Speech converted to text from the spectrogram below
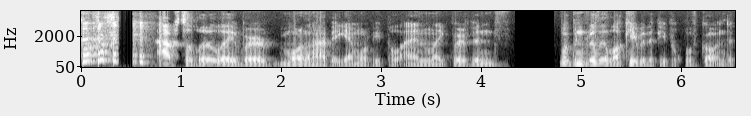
Absolutely, we're more than happy to get more people in. Like we've been, we've been really lucky with the people we've gotten to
